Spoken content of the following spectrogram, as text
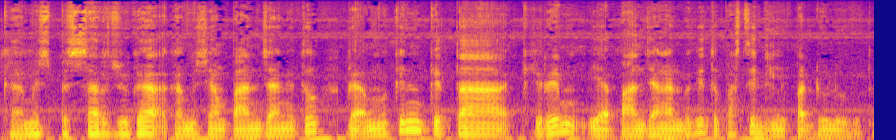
Gamis besar juga gamis yang panjang itu nggak mungkin kita kirim ya panjangan begitu pasti dilipat dulu gitu.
